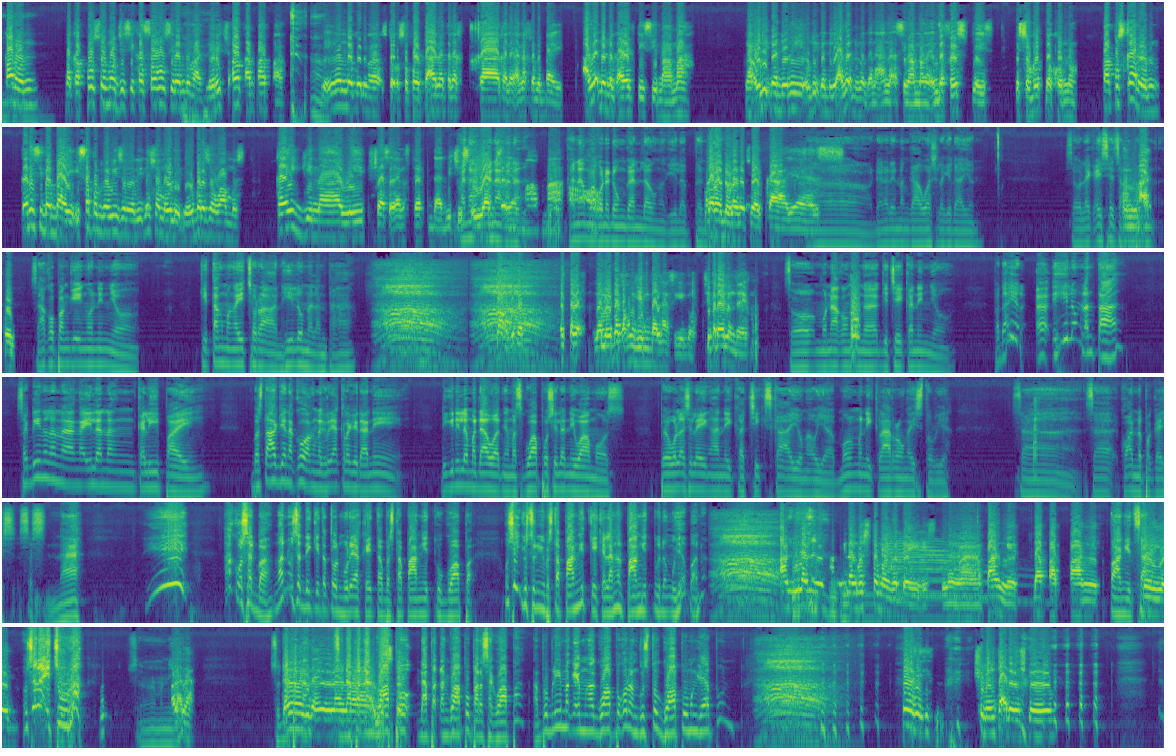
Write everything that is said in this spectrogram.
Karon nakapuso mo Jessica Soho silang duha. Ni reach out ang papa. Niingon daw ko nga so, suportaan na talaga ka kanang anak ka babae ala daw nag-RT si mama. Nga uli na diri uli na diri ala daw nag-ana si mama nga. In the first place isugot daw ko no. Tapos karon kani si babae isa pud nga reason nga di na siya maulit ni uban na siya wamos kay gina-rape siya sa iyang stepdad which is Kana- kana- sa kana. iyang mama Kana mo ako na donggan law nga gilabtan. Wala daw na check ka, yes. Ah, di na rin ng gawas lagi dayon. So like I said sa ako Ang pang, sa ako pang giingon ninyo, kitang mga itsuraan, hilom na lang ta, ha? Kita? Basta, nalubat akong gimbal ha, sige go. Si Paday lang dahil. So, muna akong uh, gichika ninyo. Padayon, uh, ihilom lang ta. Sagdi na lang na nga ilan ng kalipay. Basta agin ako, ang nag-react ra gyud ani. Di nila madawat nga mas gwapo sila ni Wamos. Pero wala sila yung ani ka chicks kaayo nga uyab. Mo man ni klaro nga istorya. Sa sa kuan na pa guys sa na. Eh, Ako sad ba? Ngano sa di kita ton muriya kay ta basta pangit ko gwapa. Unsay gusto niyo basta pangit kay kailangan pangit mo ng uyab ana? Ang lang, ang lang gusto mo ko day is kung ah, pangit, dapat pangit. Pangit sa Period. Unsa na itsura? Sa naman Wala niya. na. So dapat Wala ang, wala so dapat ang gwapo, dapat ang gwapo para sa gwapa. Ang problema kay mga gwapo ko ang gusto gwapo man gyapon. Suminta na yung show.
